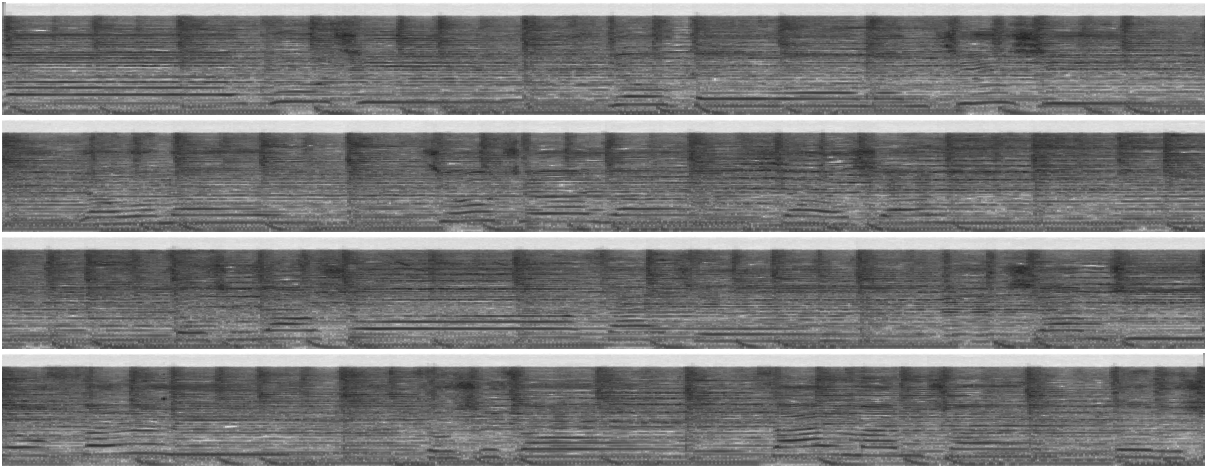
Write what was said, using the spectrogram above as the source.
们哭泣？又给我们惊喜，让我们就这样相爱相依。总是要说再见，相聚又分离，总是走在漫长的路上。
